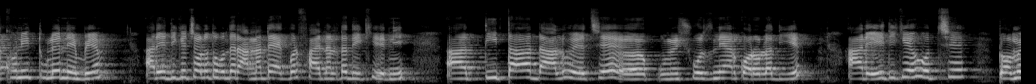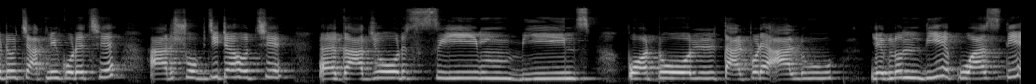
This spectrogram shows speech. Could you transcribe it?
এখনই তুলে নেবে। আর এদিকে চলো তোমাদের রান্নাটা একবার ফাইনালটা দেখিয়ে নিই। আর তিতা ডাল হয়েছে সজনে আর করলা দিয়ে। আর এইদিকে হচ্ছে টমেটোর চাটনি করেছে, আর সবজিটা হচ্ছে গাজর, সিম, বিনস, পটল, তারপরে আলু, এগুলো দিয়ে কোয়াশ দিয়ে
